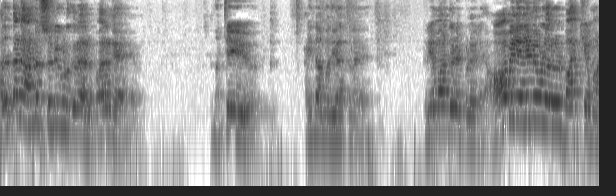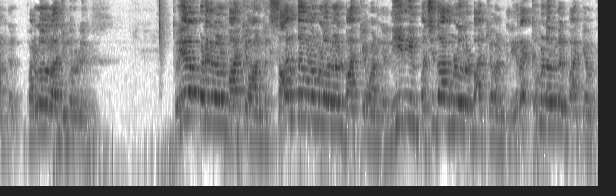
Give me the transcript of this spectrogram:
அதுதானே ஆண்டவர் சொல்லிக் கொடுக்கிறாரு. பாருங்க மத்திய ஐந்தாம் அதிகாரத்துல பிரியமான்களுடைய பிள்ளைகளை ஆவில் எளிமை உள்ளவர்கள் பாக்கியவான்கள் பரலோகராஜ்யம் அருளியது. துயரப்படுகிறவர்கள் பாக்கியவான்கள் சாந்த குணமுள்ளவர்கள் பாக்கியவான்கள் நீதியின் பசிதாகமுள்ளவர்கள் பாக்கியவான்கள் இரக்கமுள்ளவர்கள் பாக்கியவான்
